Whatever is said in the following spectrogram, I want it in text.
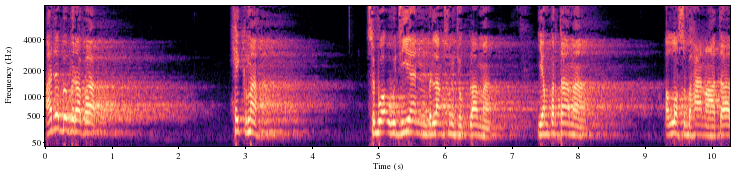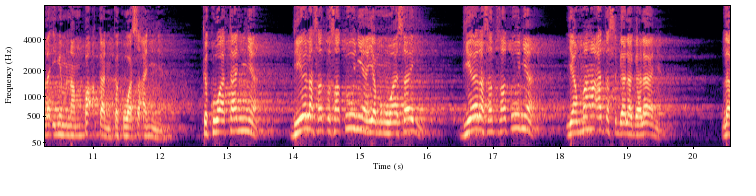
Ada beberapa hikmah sebuah ujian berlangsung cukup lama. Yang pertama, Allah Subhanahu wa taala ingin menampakkan kekuasaannya, kekuatannya. Dialah satu-satunya yang menguasai. Dialah satu-satunya yang maha atas segala-galanya. La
